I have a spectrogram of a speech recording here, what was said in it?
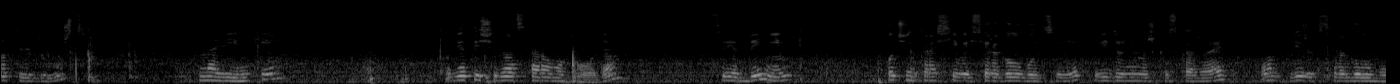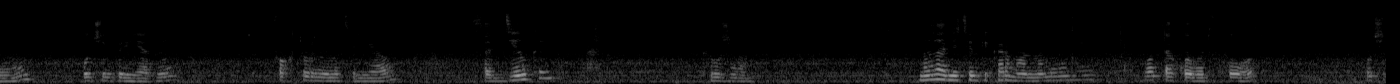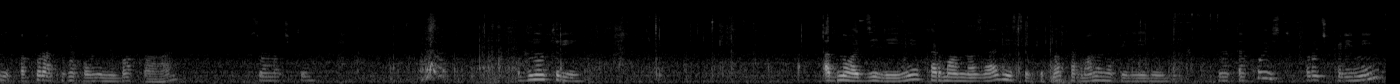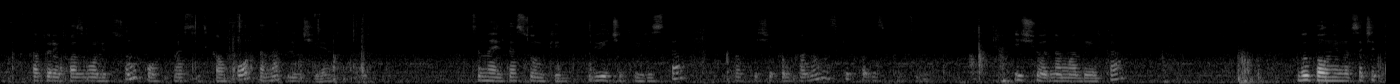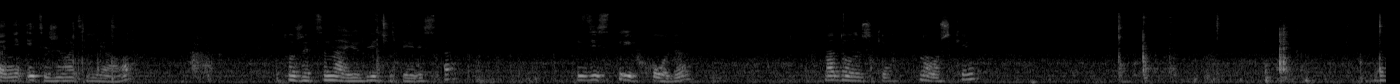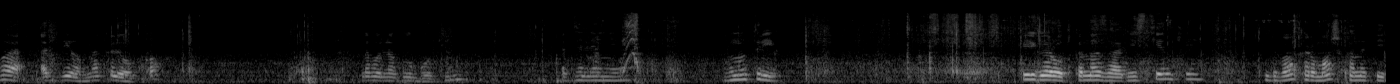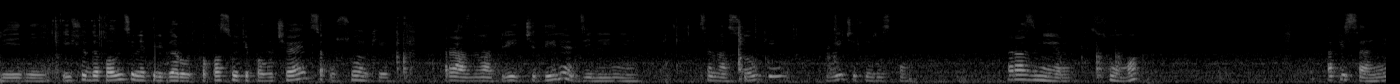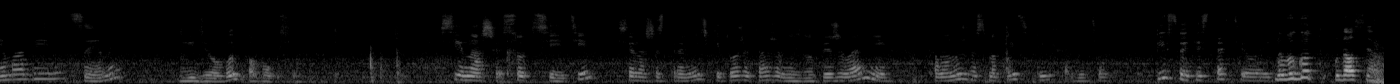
Золотой дождь. Новинки 2022 года. Цвет деним. Очень красивый серо-голубой цвет. Видео немножко искажает. Он ближе к серо-голубому. Очень приятный. Фактурный материал с отделкой кружева. На задней стенке карман на молнии. Вот такой вот вход. Очень аккуратно выполнены бока сумочки. Внутри одно отделение, карман на задней стенке, два кармана на передней. Вот такой есть ручка-ремень, который позволит сумку носить комфортно на плече. Цена этой сумки 2400. Подписчикам канала скидка 10%. Еще одна моделька. Выполнена в сочетании этих же материалов. Тоже цена ее 2400. Здесь три входа. На донышке ножки. Два отдела на клепках. Довольно глубоким отделением. Внутри перегородка на задней стенке. Два кармашка на передней. И еще дополнительная перегородка. По сути получается у сумки раз, два, три, четыре отделения. Цена сумки 2400. Размеры сумок, описание модели, цены, видео в инфобоксе. Все наши соцсети, все наши странички тоже там же внизу. При желании, кому нужно смотреть, переходите. Подписывайтесь, ставьте лайк. Новый год удался.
